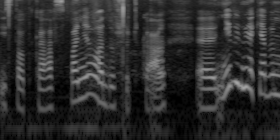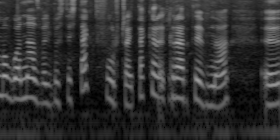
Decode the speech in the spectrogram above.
istotka, wspaniała duszyczka. E, nie wiem, jak ja bym mogła nazwać, bo jesteś tak twórcza i tak kre- kreatywna. E,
